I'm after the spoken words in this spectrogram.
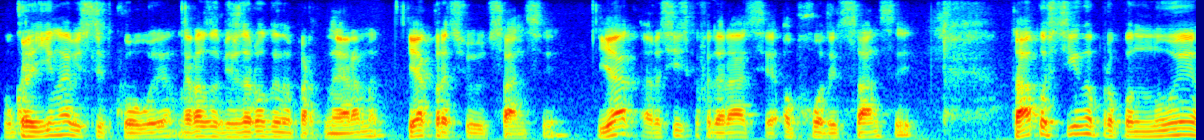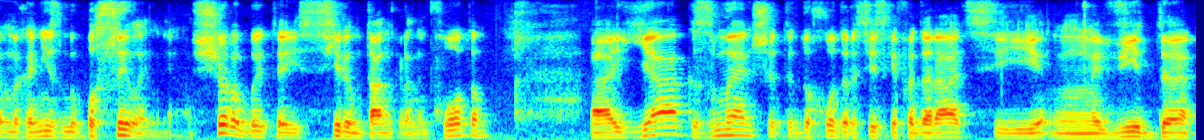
Україна відслідковує разом з міжнародними партнерами, як працюють санкції, як Російська Федерація обходить санкції, та постійно пропонує механізми посилення, що робити із сірим танкерним флотом, е, як зменшити доходи Російської Федерації від е,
